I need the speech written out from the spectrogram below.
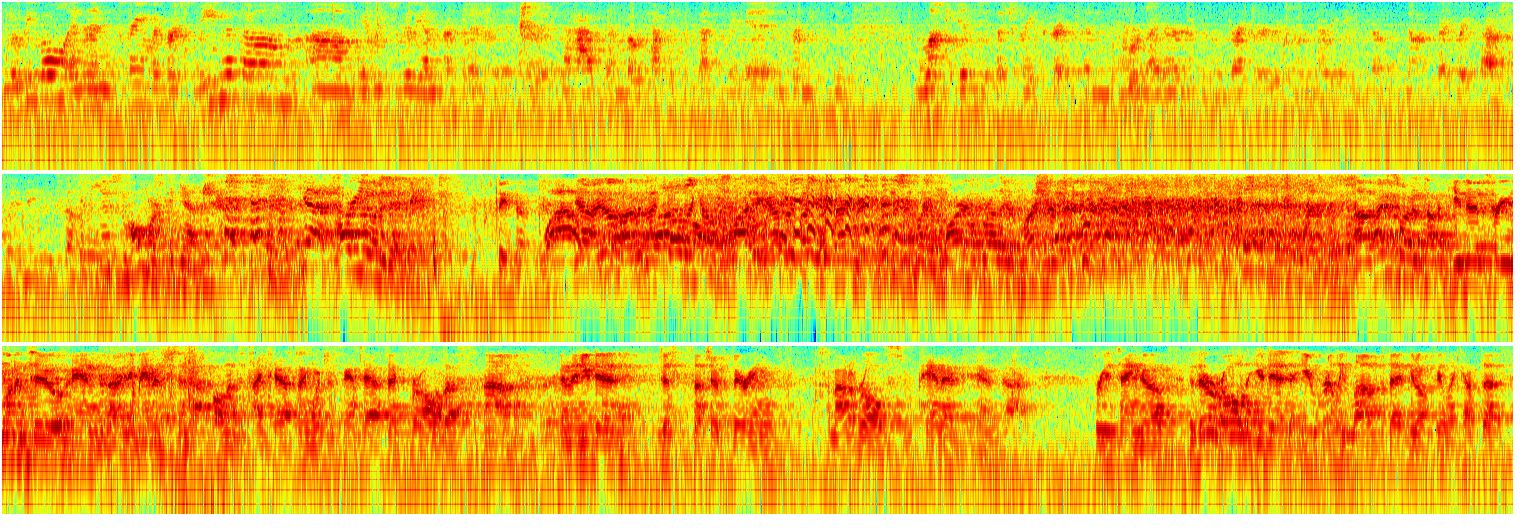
movie role, and then Scream, my first lead in the film. Um, it was really unprecedented to, to have them both have the success that they did, and for me to luck into such great scripts and, and course. writers and directors and everything. So, no, it's very great. Absolutely amazing stuff. Let's do some homework together. yes, how are you doing today? stand up. Wow. Yeah, I know. I, I felt like I was blocking everybody behind me. It's like a Mario Brother mushroom. Uh, I just wanted to talk. You 1 and uh, you managed to not fall into typecasting, which is fantastic for all of us. Um, and then you did just such a varying amount of roles from Panic and uh, Three to Tango. Is there a role that you did that you really loved that you don't feel like got the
